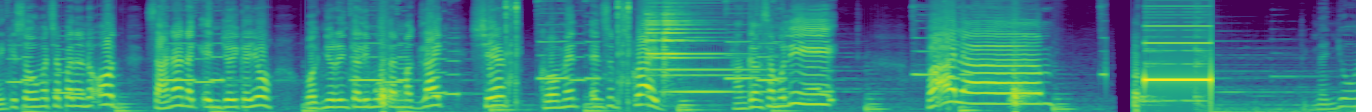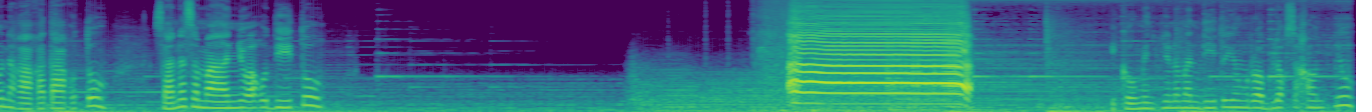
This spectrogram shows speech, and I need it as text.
Thank you so much sa panonood. Sana nag-enjoy kayo. Huwag nyo rin kalimutan mag-like, share, comment, and subscribe. Hanggang sa muli! Paalam! Tignan nyo, nakakatakot to. Sana samahan nyo ako dito. Ah! I-comment nyo naman dito yung Roblox account nyo.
